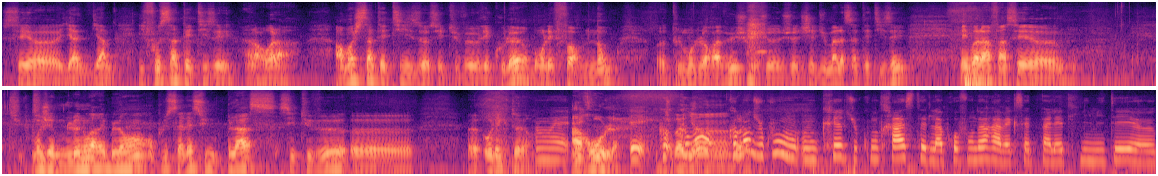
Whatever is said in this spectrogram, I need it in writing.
C'est, euh, il y a- il y a- il faut synthétiser. Alors voilà. Alors moi, je synthétise, euh, si tu veux, les couleurs. Bon, les formes, non. Euh, tout le monde l'aura vu. J'ai du mal à synthétiser. Mais voilà, enfin, c'est. euh, moi, j'aime le noir et blanc. En plus, ça laisse une place, si tu veux, euh, euh, au lecteur. Ouais. Un Et- rôle. Et co- vois, comment, un- comment voilà. du coup on, on crée du contraste et de la profondeur avec cette palette limitée euh,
